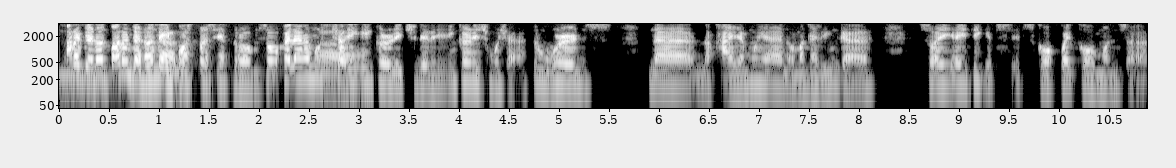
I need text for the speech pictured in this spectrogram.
Parang ganun, parang ganun na imposter syndrome. So, kailangan mo siya Ah. i-encourage din. eh. Encourage mo siya through words na, na kaya mo yan o magaling ka. So, I, I think it's it's co- quite common sa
